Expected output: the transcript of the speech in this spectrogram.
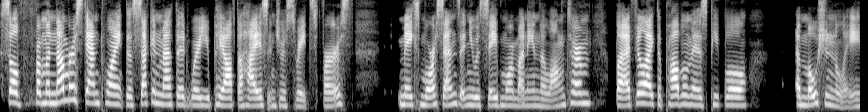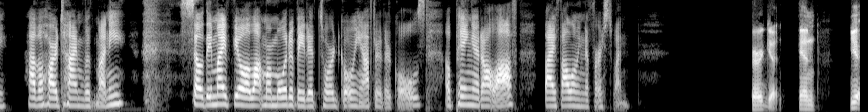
So from a number standpoint, the second method where you pay off the highest interest rates first makes more sense and you would save more money in the long term. But I feel like the problem is people emotionally have a hard time with money. So they might feel a lot more motivated toward going after their goals of paying it all off by following the first one. Very good. And Yeah,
